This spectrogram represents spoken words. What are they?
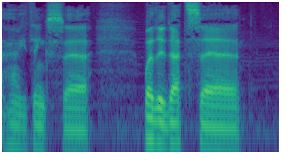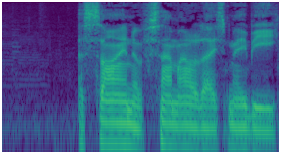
how he thinks uh, whether that's uh, a sign of Sam Allardyce maybe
